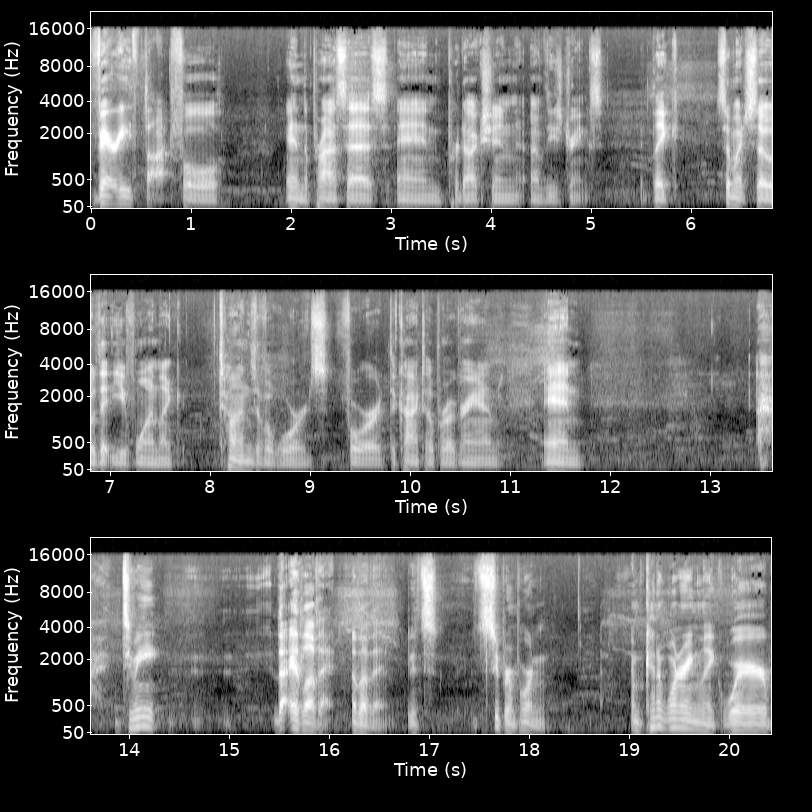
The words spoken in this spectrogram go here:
very thoughtful in the process and production of these drinks. Like so much so that you've won like tons of awards for the cocktail program and to me I love that. I love that. It's, it's super important. I'm kind of wondering like where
